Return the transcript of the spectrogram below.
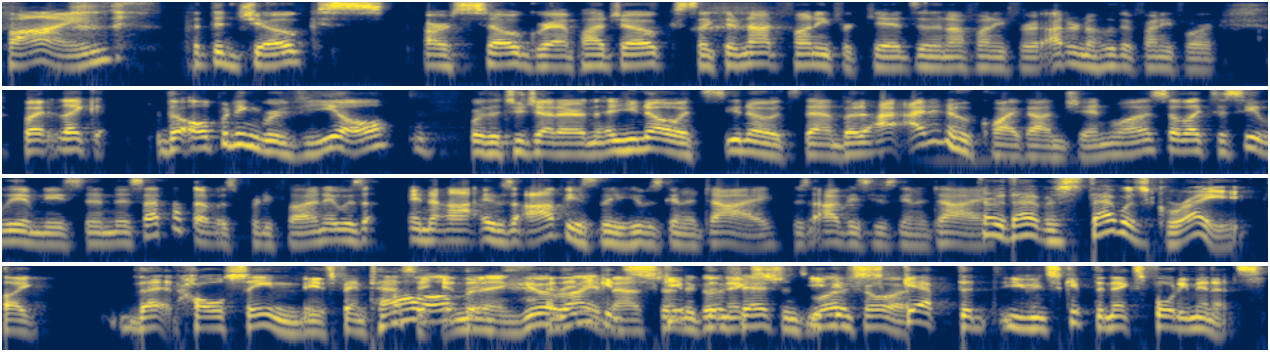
fine, but the jokes are so grandpa jokes. Like they're not funny for kids, and they're not funny for I don't know who they're funny for. But like the opening reveal where the two Jedi and you know it's you know it's them. But I, I didn't know who Qui Gon Jinn was. So like to see Liam Neeson in this, I thought that was pretty fun. It was and uh, it was obviously he was going to die. It was obvious he was going to die. Oh, that was that was great. Like that whole scene is fantastic. whole and then, and then right, you can Master. skip the next. You can short. skip the you can skip the next forty minutes.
